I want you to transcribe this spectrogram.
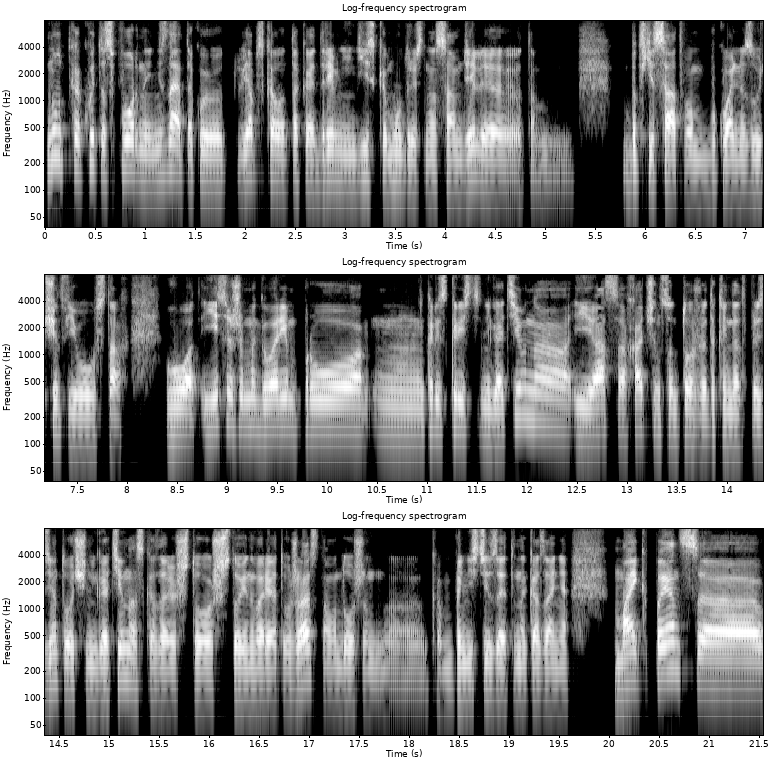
ну, какой-то спорный, не знаю, такой, я бы сказал, такая древнеиндийская мудрость на самом деле, там, Бадхисатвом буквально звучит в его устах. Вот. Если же мы говорим про Крис Кристи негативно, и Аса Хатчинсон тоже, это кандидат в президенты, очень негативно негативно сказали, что 6 января это ужасно, он должен э, как бы, понести за это наказание. Майк Пенс, э,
